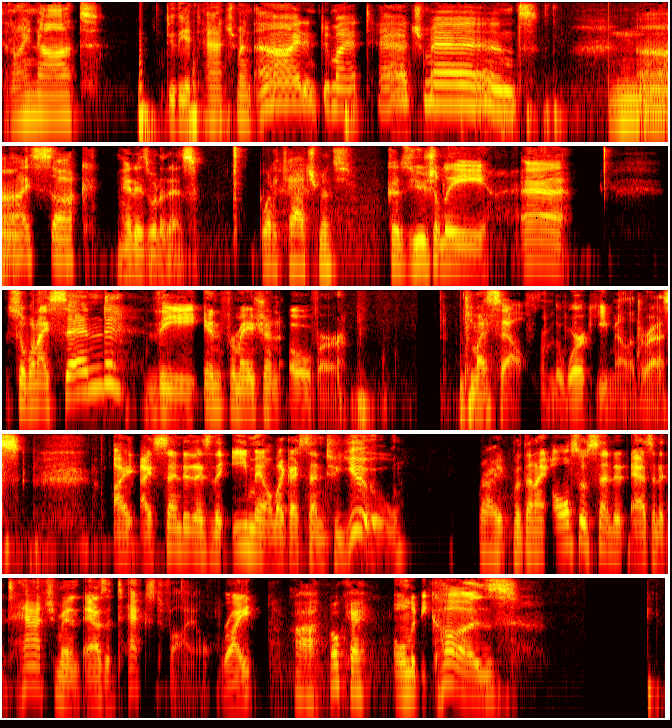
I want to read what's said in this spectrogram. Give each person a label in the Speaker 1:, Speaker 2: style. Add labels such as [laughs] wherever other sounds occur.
Speaker 1: Did I not do the attachment? Oh, I didn't do my attachment. Oh, I suck. It is what it is.
Speaker 2: What attachments?
Speaker 1: Because usually, uh, so when I send the information over to myself from the work email address, I, I send it as the email like I send to you,
Speaker 2: Right.
Speaker 1: but then I also send it as an attachment as a text file, right?
Speaker 2: Ah, okay.
Speaker 1: Only because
